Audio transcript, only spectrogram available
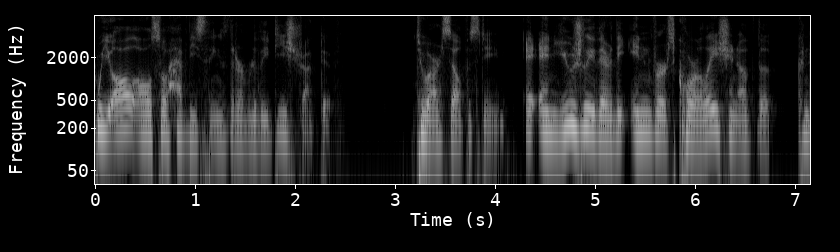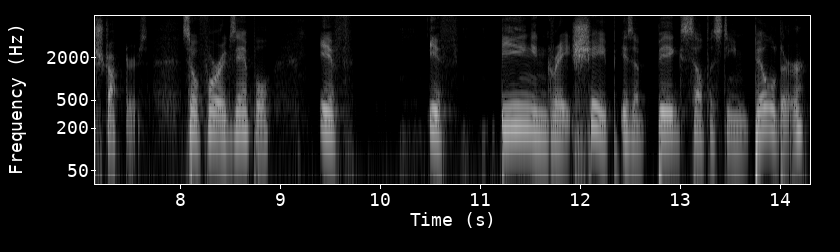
we all also have these things that are really destructive to our self esteem, and usually they're the inverse correlation of the constructors. So, for example, if if being in great shape is a big self-esteem builder,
